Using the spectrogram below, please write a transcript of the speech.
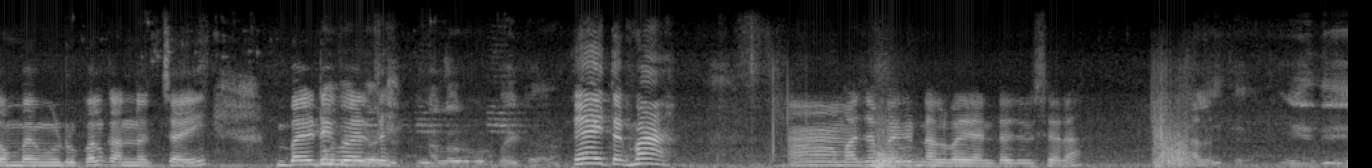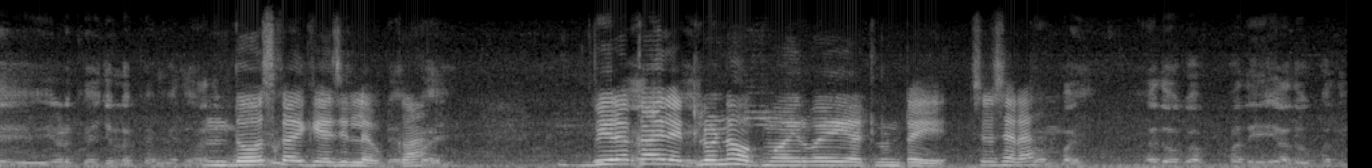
తొంభై మూడు రూపాయలకి అన్నీ వచ్చాయి. బయటికి రూపాయలు బయట. ఏ తగ్గమా మజా ప్యాకెట్ నలభై అంట చూసారా అయితే దోసకాయ కేజీలు లెక్క. బీరకాయలు ఎట్లుండే ఒక మా ఇరవై అట్లుంటాయి. చూసారా? తొంభై. అది ఒక పది అది ఒక పది.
